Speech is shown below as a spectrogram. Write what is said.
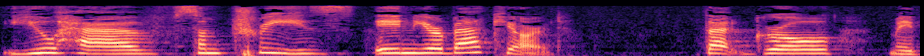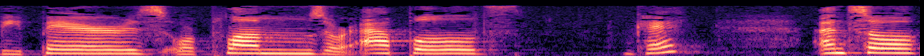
you have some trees in your backyard that grow maybe pears or plums or apples. Okay? And so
